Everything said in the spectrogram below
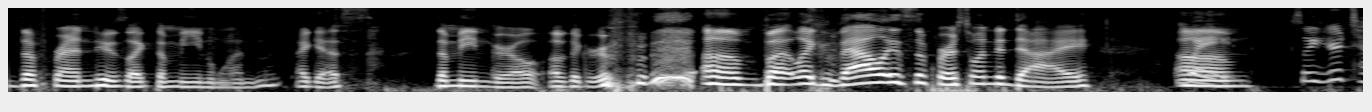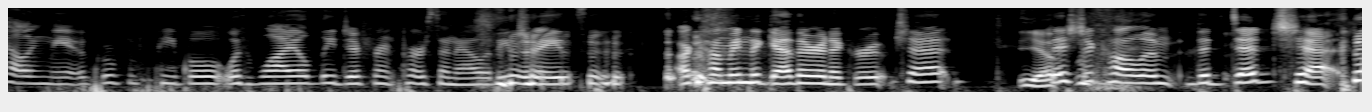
the friend who's like the mean one, I guess. The mean girl of the group. um, but like Val is the first one to die. Um, Wait. So you're telling me a group of people with wildly different personality traits are coming together in a group chat? Yep. They should call him the Dead Chat. the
